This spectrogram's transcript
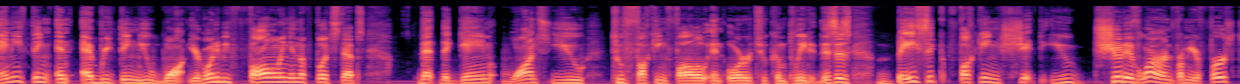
anything and everything you want. You're going to be following in the footsteps that the game wants you to fucking follow in order to complete it. This is basic fucking shit that you should have learned from your first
